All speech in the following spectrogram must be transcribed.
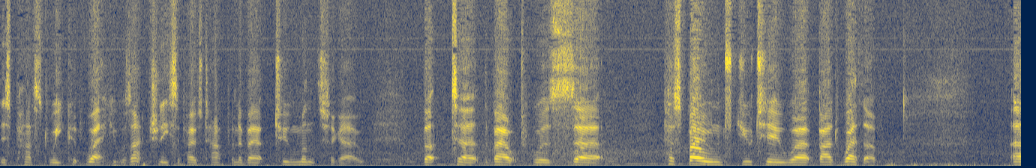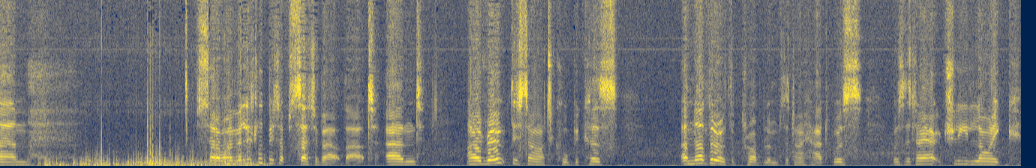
this past week at WEC. It was actually supposed to happen about two months ago, but uh, the bout was uh, postponed due to uh, bad weather. Um, so I'm a little bit upset about that, and I wrote this article because another of the problems that I had was was that I actually like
